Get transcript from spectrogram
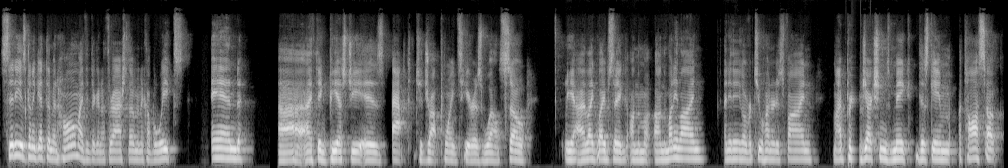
City is going to get them at home. I think they're going to thrash them in a couple weeks. And uh, I think PSG is apt to drop points here as well. So, yeah, I like Leipzig on the on the money line. Anything over 200 is fine. My projections make this game a toss up.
